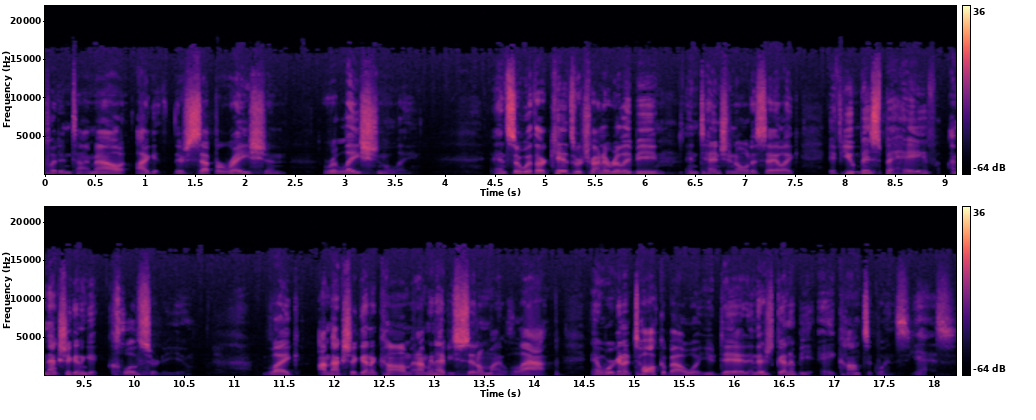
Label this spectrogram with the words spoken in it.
put in timeout, I get there's separation relationally. And so with our kids, we're trying to really be intentional to say, like, if you misbehave, I'm actually to get closer to you. Like, I'm actually to come and I'm to have you sit on my lap and we're to talk about what you did. And there's to be a consequence, yes.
